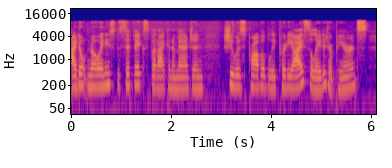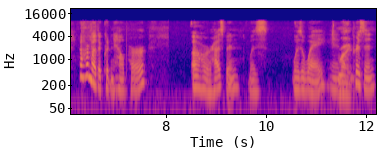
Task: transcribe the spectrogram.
I don't know any specifics, but I can imagine she was probably pretty isolated. Her parents, you know, her mother couldn't help her. Uh, her husband was was away in Right. prison.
